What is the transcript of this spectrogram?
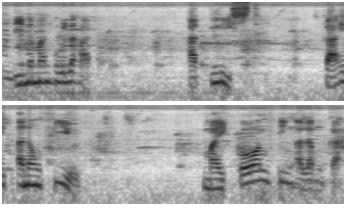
hindi naman ho lahat, at least, kahit anong field, may konting alam ka.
